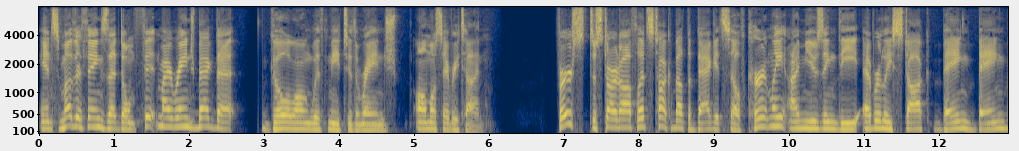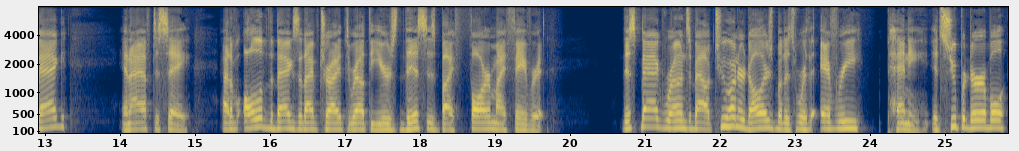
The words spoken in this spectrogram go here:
and some other things that don't fit in my range bag that go along with me to the range almost every time. First, to start off, let's talk about the bag itself. Currently, I'm using the Eberlestock Bang Bang bag, and I have to say, out of all of the bags that I've tried throughout the years, this is by far my favorite. This bag runs about $200, but it's worth every penny. It's super durable.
